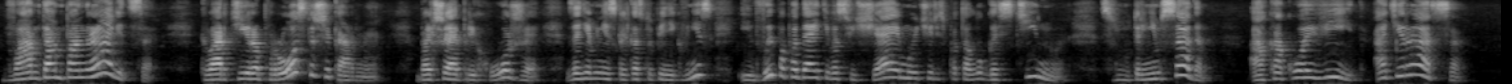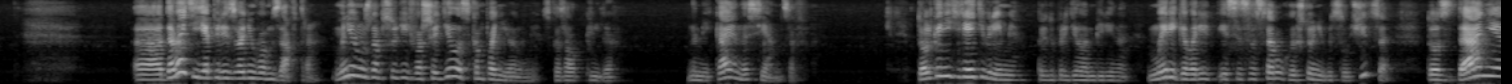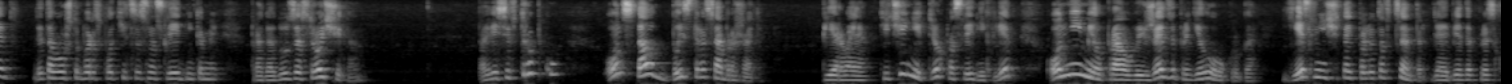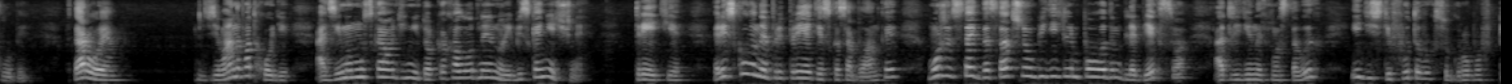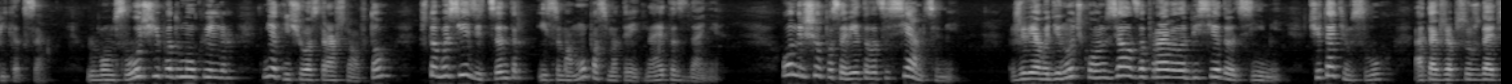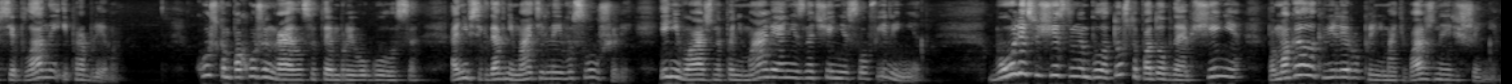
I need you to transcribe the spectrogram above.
«Вам там понравится. Квартира просто шикарная большая прихожая, затем несколько ступенек вниз, и вы попадаете в освещаемую через потолок гостиную с внутренним садом. А какой вид! А терраса! «Э, «Давайте я перезвоню вам завтра. Мне нужно обсудить ваше дело с компаньонами», — сказал Квиллер, намекая на сеансов. «Только не теряйте время», — предупредила Амберина. «Мэри говорит, если со старухой что-нибудь случится, то здание для того, чтобы расплатиться с наследниками, продадут застройщикам». Повесив трубку, он стал быстро соображать. Первое. В течение трех последних лет он не имел права выезжать за пределы округа, если не считать полета в центр для обеда в пресс-клубе. Второе. Зима на подходе, а зимы в Мускаунте не только холодные, но и бесконечные. Третье. Рискованное предприятие с Касабланкой может стать достаточно убедительным поводом для бегства от ледяных мостовых и десятифутовых сугробов Пикакса. В любом случае, подумал Квиллер, нет ничего страшного в том, чтобы съездить в центр и самому посмотреть на это здание. Он решил посоветоваться с сиамцами. Живя в одиночку, он взял за правило беседовать с ними, читать им вслух, а также обсуждать все планы и проблемы. Кошкам, похоже, нравился тембр его голоса. Они всегда внимательно его слушали, и неважно, понимали они значение слов или нет. Более существенным было то, что подобное общение помогало Квиллеру принимать важные решения.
